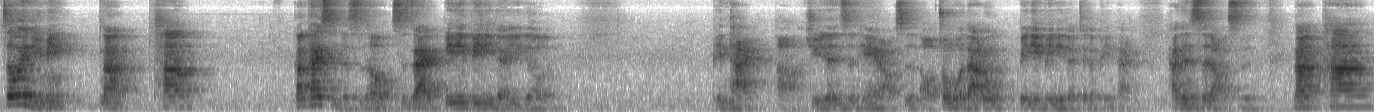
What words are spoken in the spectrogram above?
这位女命，那她。刚开始的时候是在哔哩哔哩的一个平台啊，去认识天野老师哦。中国大陆哔哩哔哩的这个平台，他认识老师。那他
